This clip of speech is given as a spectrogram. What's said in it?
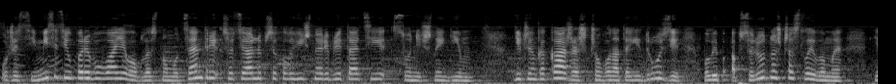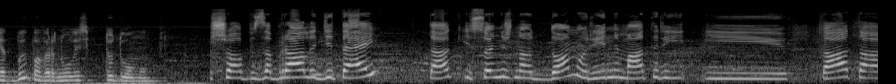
уже сім місяців перебуває в обласному центрі соціально-психологічної реабілітації Сонячний дім. Дівчинка каже, що вона та її друзі були б абсолютно щасливими, якби повернулись додому. щоб забрали дітей, так, із сонячного дому, рідні матері і тата.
